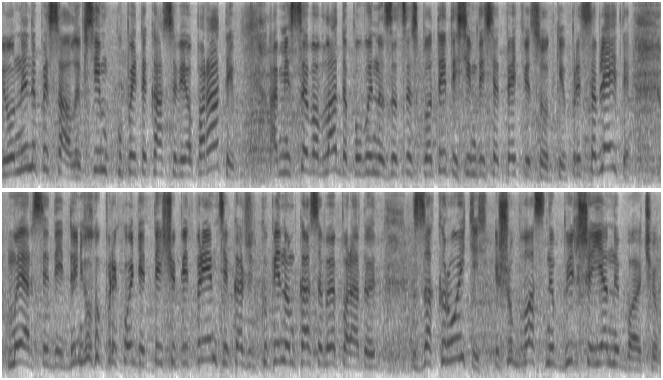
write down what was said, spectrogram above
І вони написали всім купити касові апарати, а місцева влада повинна за це сплатити 75%. Представляєте, мер сидить, до нього приходять тисячу підприємців, кажуть, купі нам касовий апарат. Говорить, Закройтесь, і щоб вас не більше я не бачив.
